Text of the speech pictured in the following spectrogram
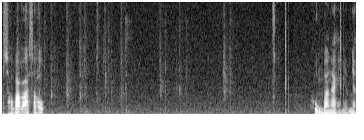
6336 khung 3 ngày anh em nhé.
